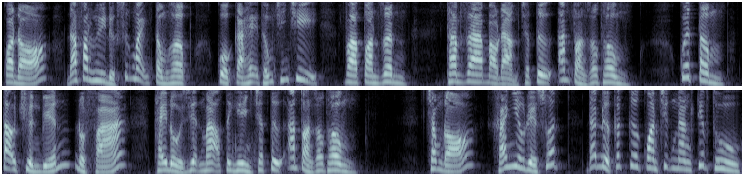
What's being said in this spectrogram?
Qua đó đã phát huy được sức mạnh tổng hợp của cả hệ thống chính trị và toàn dân tham gia bảo đảm trật tự an toàn giao thông, quyết tâm tạo chuyển biến, đột phá, thay đổi diện mạo tình hình trật tự an toàn giao thông. Trong đó, khá nhiều đề xuất đã được các cơ quan chức năng tiếp thu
